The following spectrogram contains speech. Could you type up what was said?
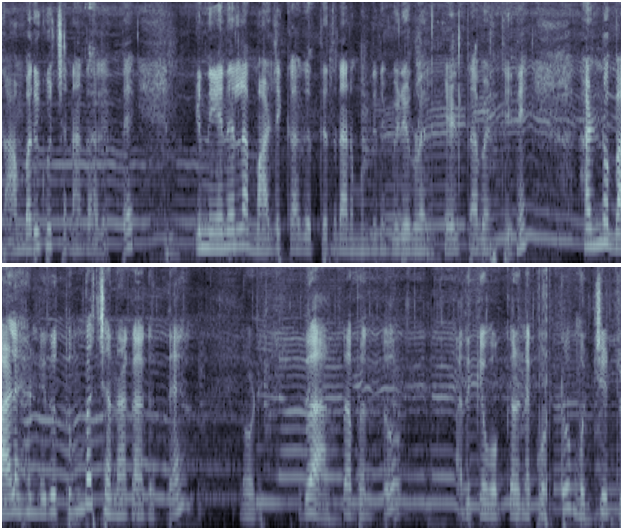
ಸಾಂಬಾರಿಗೂ ಚೆನ್ನಾಗಾಗುತ್ತೆ. ಇನ್ನೇನೆಲ್ಲ ಮಾಡಲಿಕ್ಕಾಗುತ್ತೆ ಅಂತ ನಾನು ಮುಂದಿನ ವೀಡಿಯೋಗಳಲ್ಲಿ ಹೇಳ್ತಾ ಬರ್ತೀನಿ. ಹಣ್ಣು ಬಾಳೆಹಣ್ಣಿದು ತುಂಬ ಚೆನ್ನಾಗಾಗುತ್ತೆ. ನೋಡಿ, ಇದು ಆಗ್ತಾ ಬಂತು. ಅದಕ್ಕೆ ಒಗ್ಗರಣೆ ಕೊಟ್ಟು ಮುಚ್ಚಿಟ್ಟು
